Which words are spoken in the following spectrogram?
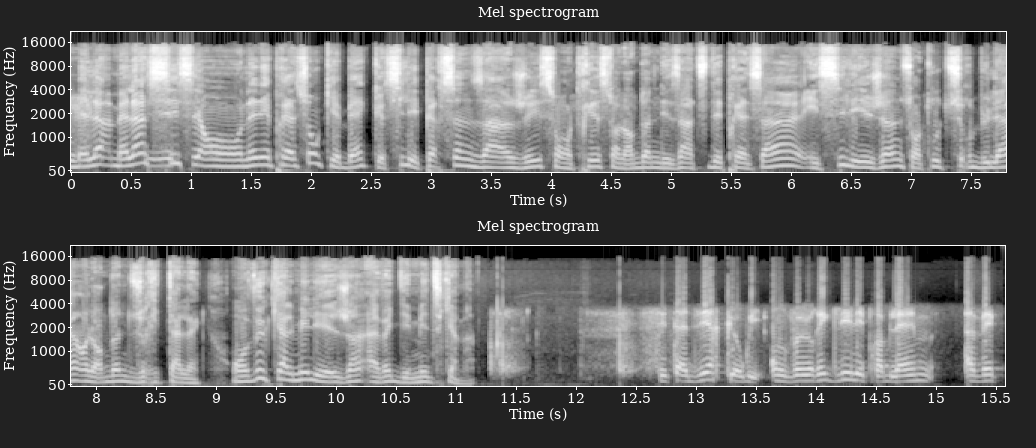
Mais là, mais là, si on a l'impression au Québec que si les personnes âgées sont tristes, on leur donne des antidépresseurs, et si les jeunes sont trop turbulents, on leur donne du Ritalin. On veut calmer les gens avec des médicaments. C'est-à-dire que oui, on veut régler les problèmes avec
